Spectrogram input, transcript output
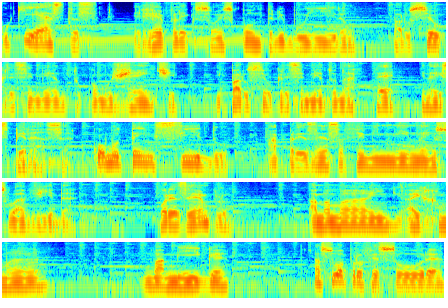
o que estas reflexões contribuíram para o seu crescimento como gente e para o seu crescimento na fé e na esperança. Como tem sido a presença feminina em sua vida? Por exemplo, a mamãe, a irmã, uma amiga, a sua professora.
